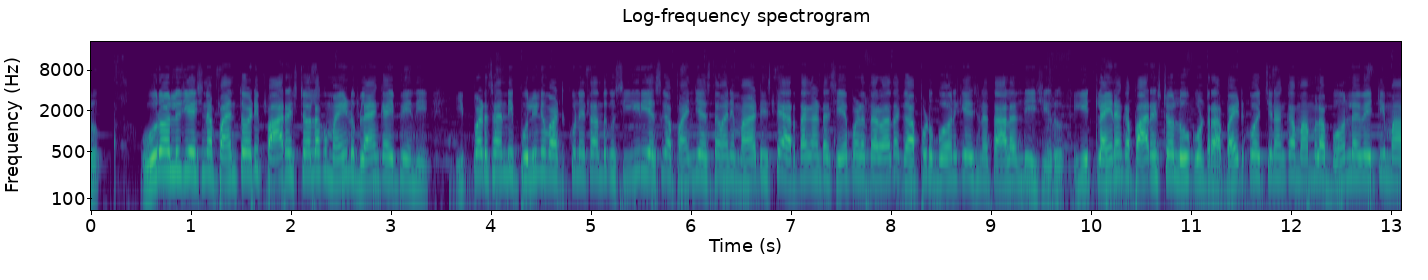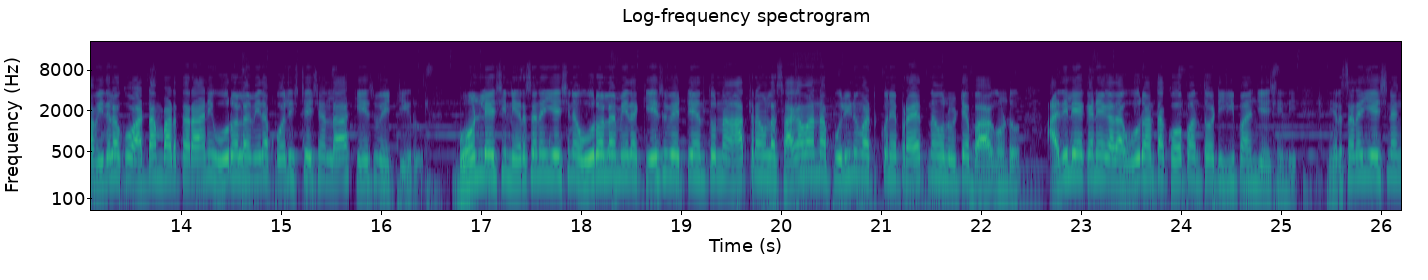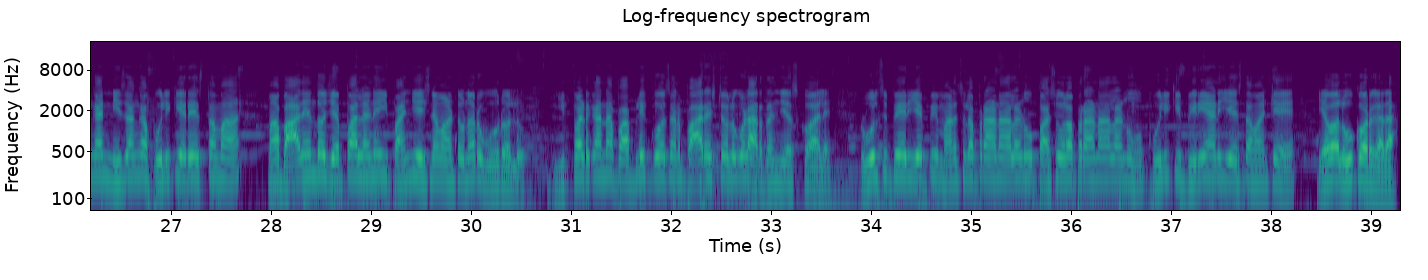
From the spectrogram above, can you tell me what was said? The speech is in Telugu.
ఊరోళ్ళు చేసిన పనితోటి ఫారెస్ట్ వాళ్ళకు మైండ్ బ్లాంక్ అయిపోయింది. ఇప్పటి సంది పులిని పట్టుకునేటందుకు సీరియస్గా పనిచేస్తామని మాటిస్తే అర్ధగంట సేపటి తర్వాత గప్పుడు బోన్కేసిన తాళం తీసిరు ఇట్లయినాక ఫారెస్ట్ వాళ్ళు ఊకుంటారా. బయటకు వచ్చినాక మమ్మల్ని బోన్లో పెట్టి మా విధులకు అడ్డం పడతారా అని ఊరోళ్ళ మీద పోలీస్ స్టేషన్లా కేసు పెట్టిరు బోన్లేసి నిరసన చేసిన ఊరోళ్ళ మీద కేసు పెట్టేంతున్న ఆత్రంలో సగమన్న పులిని పట్టుకునే ప్రయత్నములు ఉంటే బాగుండు. అది లేకనే కదా ఊరంతా కోపంతో ఈ పని చేసింది. నిరసన చేసినాం కానీ నిజంగా పులికి ఎరేస్తామా? మా బాధ ఏందో చెప్పాలనే ఈ పని చేసినాం అంటున్నారు ఊరోళ్ళు. ఇప్పటికన్నా పబ్లిక్ కోసం ఫారెస్ట్ వాళ్ళు కూడా అర్థం చేసుకోవాలి. రూల్స్ పేరు చెప్పి మనుషుల ప్రాణాలను పశువుల ప్రాణాలను పులికి బిర్యానీ చేస్తామంటే ఎవరు ఊకోరు కదా.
